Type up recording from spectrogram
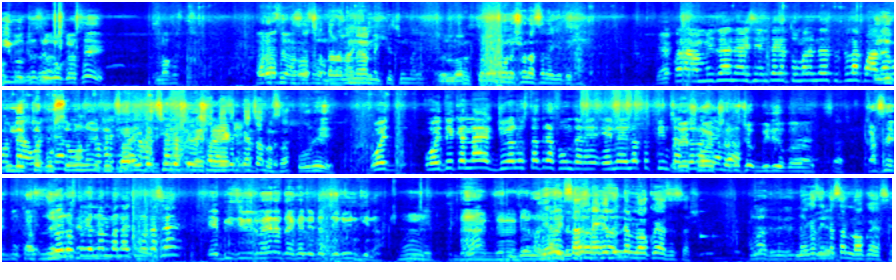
কি বলতেছে লোক আছে? আচ্ছা দাঁড়ান না কিছু নাই। এমোনেশন আছে নাকি দেখি? একবার আমি জানি আইছি এন থেকে তোমার এনে তুতলা পালা গুলি একটা পড়ছে মনে হয়, ঠিক স্যার এইটা ছিল সেটা সাথে যে পেঁচানো স্যার। ওরে। ওই ওইদিকে না এক জুয়েল উস্তাদরা ফোন দেন এনে এনে তো তিন চার জন আছি একসাথে ভিডিও করে। কাছে একদম কাছে জুয়েল উস্তাদের নাম্বার নাই তোমার কাছে? এই বিজিবির ভাইরা দেখেন এটা জেনুইন কিনা? হ্যাঁ? স্যার ম্যাগাজিনটা লক হয়ে আছে স্যার। ম্যাগাজিনটা স্যার লক হয়ে আছে।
